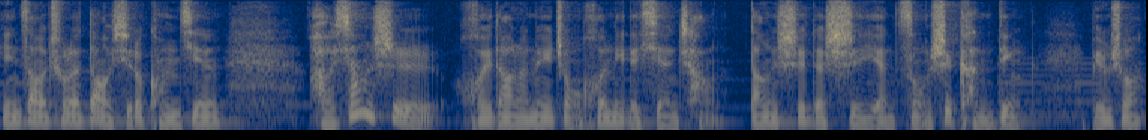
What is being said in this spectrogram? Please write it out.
营造出了倒叙的空间，好像是回到了那种婚礼的现场。当时的誓言总是肯定，比如说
